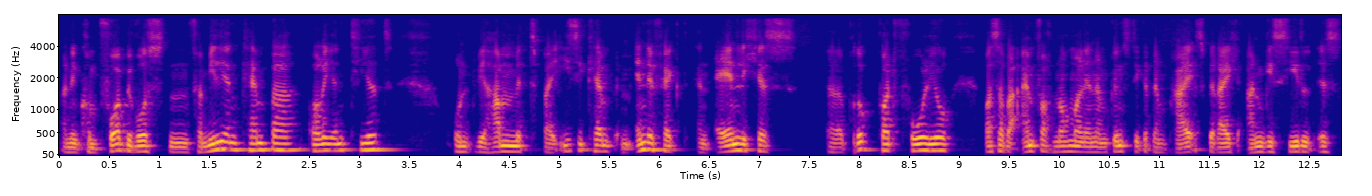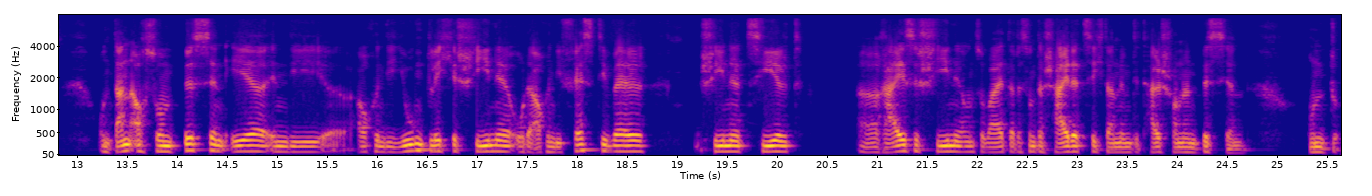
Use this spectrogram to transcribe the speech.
an den komfortbewussten Familiencamper orientiert. Und wir haben mit bei EasyCamp im Endeffekt ein ähnliches äh, Produktportfolio, was aber einfach nochmal in einem günstigeren Preisbereich angesiedelt ist und dann auch so ein bisschen eher in die, äh, auch in die jugendliche Schiene oder auch in die Festival-Schiene zielt, äh, Reiseschiene und so weiter. Das unterscheidet sich dann im Detail schon ein bisschen. Und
